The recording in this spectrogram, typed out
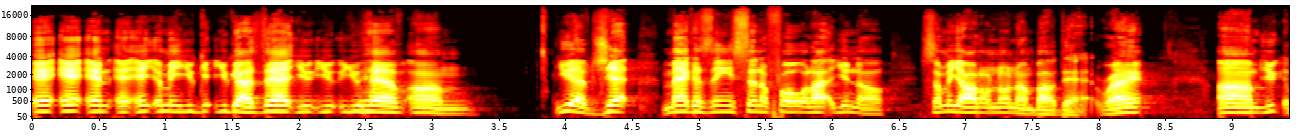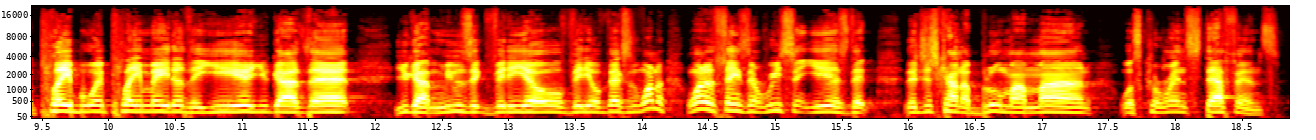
And, and, and, and I mean, you, you got that. You, you, you have, um, you have Jet Magazine Centerfold. You know, some of y'all don't know nothing about that, right? Um, you, Playboy Playmate of the Year, you got that. You got music video, video vixens. One of, one of the things in recent years that, that just kind of blew my mind was Karrine Steffans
